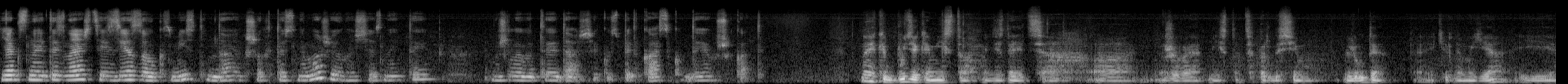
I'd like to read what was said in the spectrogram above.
Як знайти, знаєш, цей зв'язок з містом, да? якщо хтось не може його ще знайти, можливо, ти даш якусь підказку, де його шукати. Ну, як і будь-яке місто, мені здається, живе місто. Це передусім люди, які в ньому є. І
